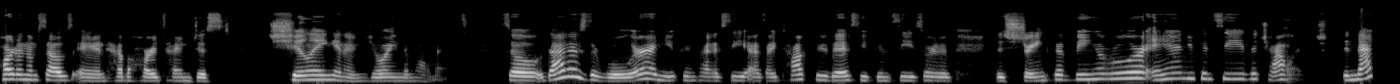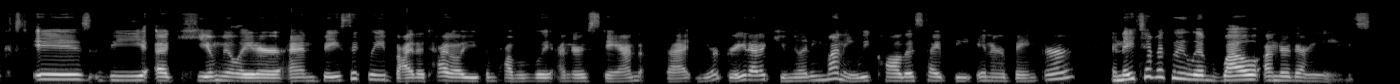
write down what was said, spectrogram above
hard on themselves and have a hard time just chilling and enjoying the moment. So that is the ruler. And you can kind of see as I talk through this, you can see sort of the strength of being a ruler and you can see the challenge. The next is the accumulator. And basically, by the title, you can probably understand that you're great at accumulating money. We call this type the inner banker. And they typically live well under their means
